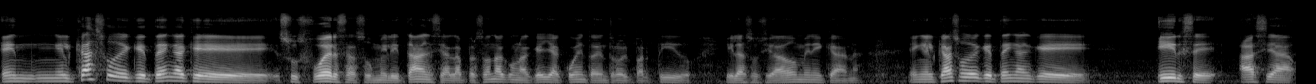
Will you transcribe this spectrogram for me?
en el caso de que tenga que sus fuerzas, sus militancias, la persona con la que ella cuenta dentro del partido y la sociedad dominicana, en el caso de que tengan que irse hacia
